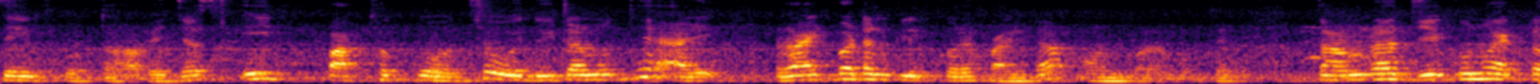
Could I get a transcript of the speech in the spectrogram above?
সেভ করতে হবে। জাস্ট এই পার্থক্য হচ্ছে ওই দুইটার মধ্যে আর রাইট বাটন ক্লিক করে ফাইলটা অন করার মধ্যে। তো আমরা যে কোনো একটা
